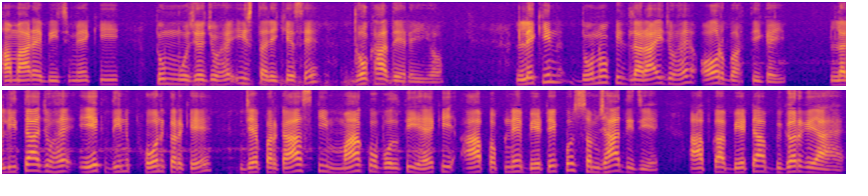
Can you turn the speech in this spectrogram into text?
हमारे बीच में कि तुम मुझे जो है इस तरीके से धोखा दे रही हो। लेकिन दोनों की लड़ाई जो है और बढ़ती गई। ललिता जो है एक दिन फ़ोन करके जयप्रकाश की माँ को बोलती है कि आप अपने बेटे को समझा दीजिए, आपका बेटा बिगड़ गया है,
